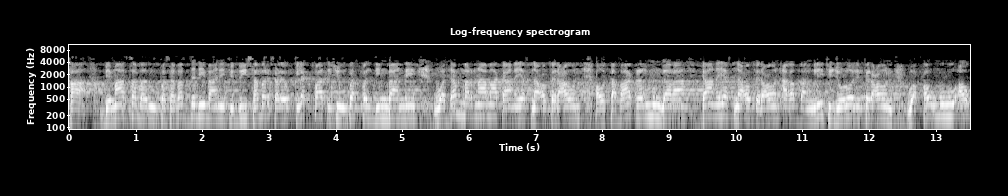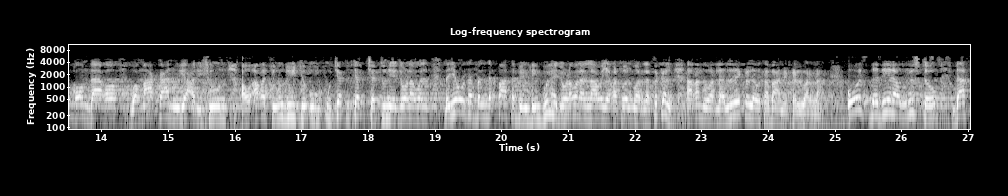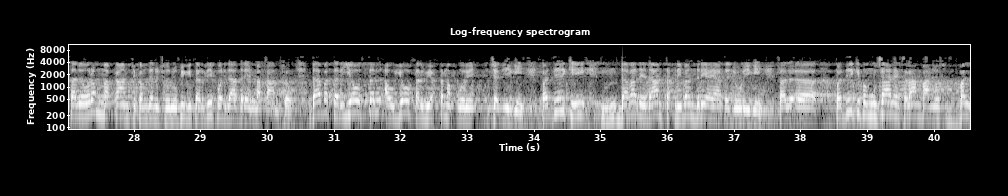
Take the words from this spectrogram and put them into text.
خا بما صبرو په سبب د دې باندې چې دوی صبر کړو کلک پاتې شو په خپل دین باندې و دمرنا ما کان یصنع فرعون او تبا کړل مونږه کان یصنع فرعون هغه بنگلې چې جوړول فرعون و قومه او قوم داغه و ما کانوا یعرشون او هغه چې دوی چې اوچت چت چتونه جوړول د یو د بل د پاسه بلډینګونه جوړول الله وی غټول ورلسکل هغه ورلل کړل او تبا نه کړل ورلا اوس د دین ورستو دا څلورم مقام چې کوم دنه شروع کیږي تر دې پورې دا درې مقام شو دا به تر یو سل او یو سل وختمه پورې چلیږي په دې کې دغه د دام تقریبا درې آیات جوړیږي په دې کې په موسی علی السلام باندې اوس بل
